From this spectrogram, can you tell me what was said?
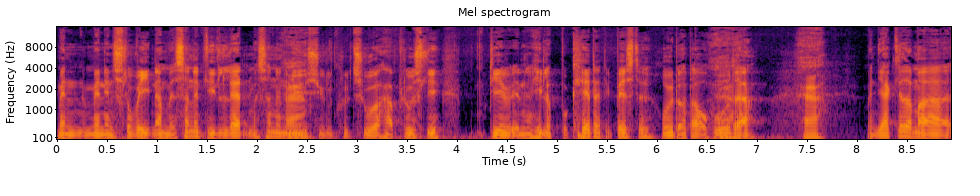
Men, men en slovener med sådan et lille land, med sådan en ja. ny cykelkultur, har pludselig de, en hel buket af de bedste rytter, der overhovedet ja. er. Ja. Men jeg glæder mig,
